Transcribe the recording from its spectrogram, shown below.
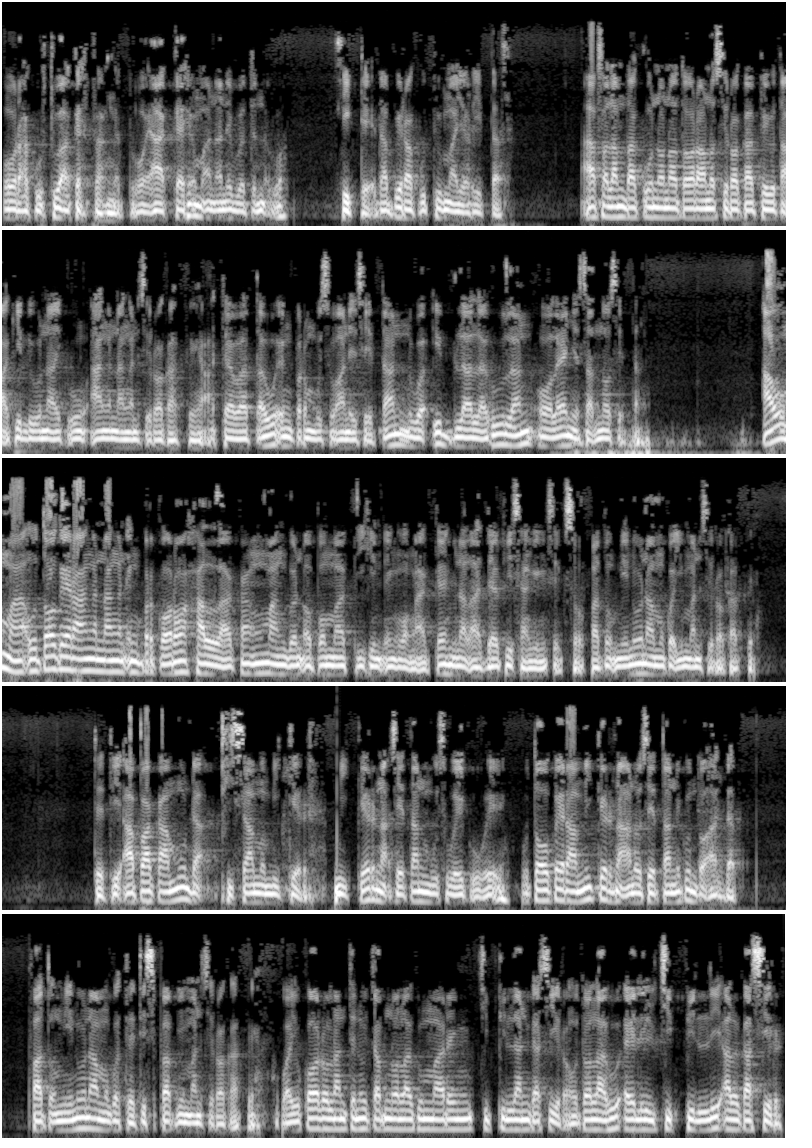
ora kudu akeh banget. Wae akeh maknane mboten apa sithik, tapi ra kudu mayoritas. Afalam takuno nata ora ana sira kabeh tak kiluna iku angen-angen sira kabeh ada wa tau ing permusuhane setan wa idlalahu lan oleh nyesatno setan. Auma utawa kira angen-angen ing perkara hal kang manggon apa mabihim ing wong akeh minal adabi saking siksa. Fatuk minu namun kok iman sira kabeh. Jadi apa kamu ndak bisa memikir, mikir nak setan musuhe kowe utawa kira mikir nak ana setan iku untuk adab. Fatuk minu namun kok dadi sebab iman sira kabeh. Wa yuqalu lan den ucapno lagu maring jibilan kasira utawa lahu elil jibili al kasir.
